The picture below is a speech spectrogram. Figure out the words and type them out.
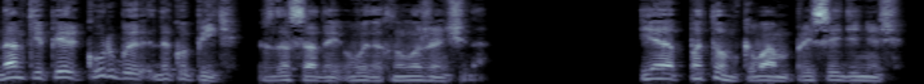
Нам теперь курбы докупить, — с досадой выдохнула женщина. — Я потом к вам присоединюсь.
